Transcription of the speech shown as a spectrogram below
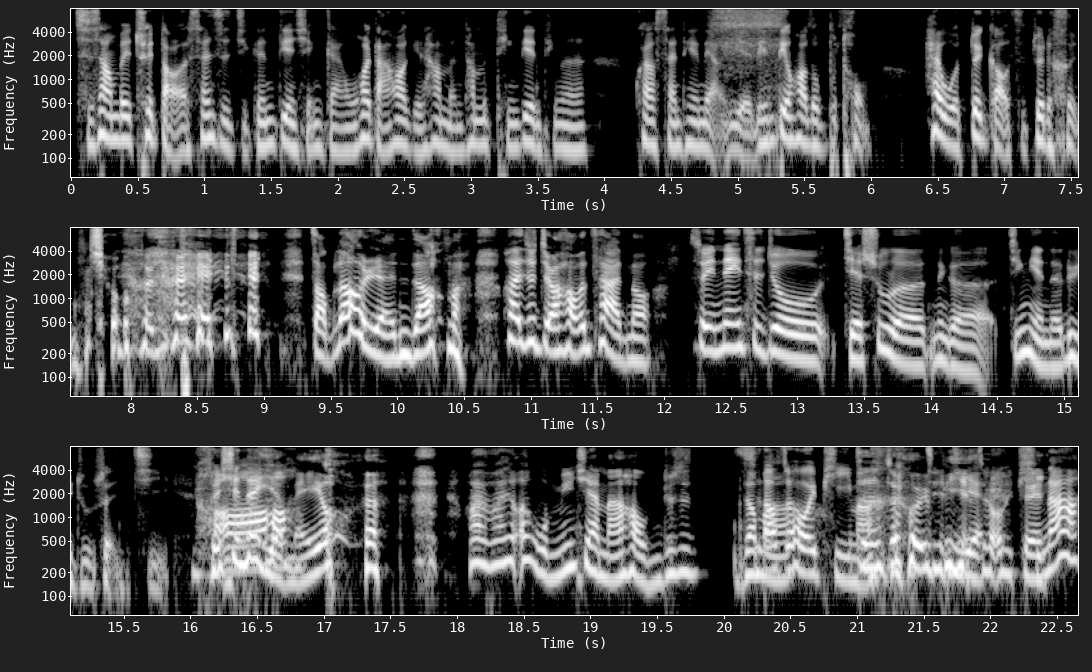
池上被吹倒了三十几根电线杆。我会打电话给他们，他们停电停了快要三天两夜，连电话都不通，害我对稿子对了很久 对对，找不到人，你知道吗？后来就觉得好惨哦。所以那一次就结束了那个今年的绿竹笋季，所以现在也没有了。哦、后来发现，哦，我们运气还蛮好，我们就是。你知道吗？最后一批吗？这是最后一批，最后一批。对，那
